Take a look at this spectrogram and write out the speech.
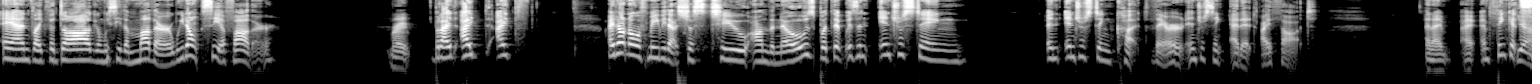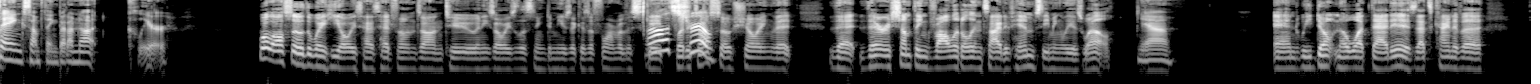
and like the dog and we see the mother, we don't see a father. Right. But I I I I don't know if maybe that's just too on the nose, but that was an interesting an interesting cut there, an interesting edit, I thought. And I I, I think it's Yeah. saying something, but I'm not clear. Well, also the way he always has headphones on too, and he's always listening to music as a form of escape. Oh, but it's also showing that that there is something volatile inside of him, seemingly as well, Yeah. and we don't know what that is. That's kind of a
